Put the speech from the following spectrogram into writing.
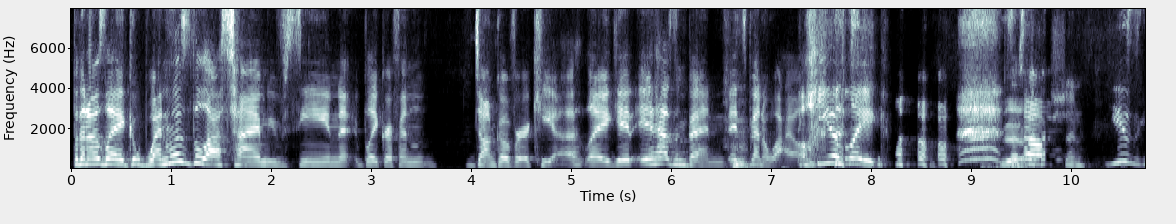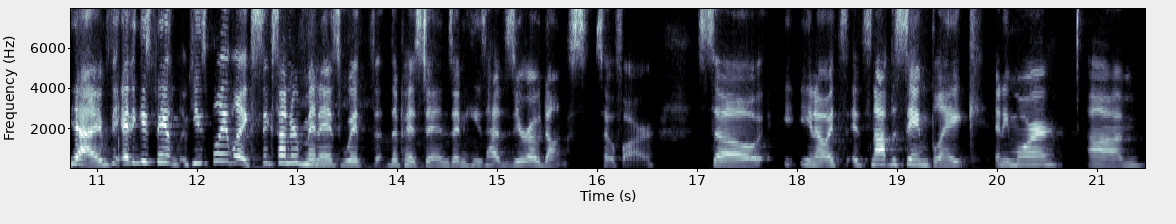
But then I was like, when was the last time you've seen Blake Griffin dunk over a Kia? Like it it hasn't been. It's been a while. Kia Blake. Yeah. So question. he's yeah, I think he's played he's played like 600 minutes with the Pistons and he's had zero dunks so far. So you know, it's it's not the same Blake anymore. Um,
